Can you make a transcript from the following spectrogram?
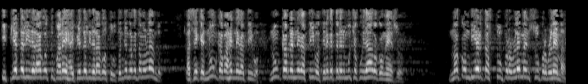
Y pierde el liderazgo tu pareja, y pierde el liderazgo tú. ¿Tú entiendes lo que estamos hablando? Así que nunca bajes negativo, nunca hables negativo, tienes que tener mucho cuidado con eso. No conviertas tu problema en su problema.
